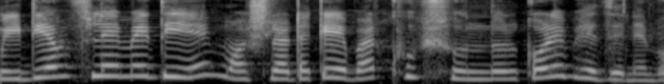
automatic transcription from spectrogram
মিডিয়াম ফ্লেমে দিয়ে মশলাটাকে এবার খুব সুন্দর করে ভেজে নেব।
